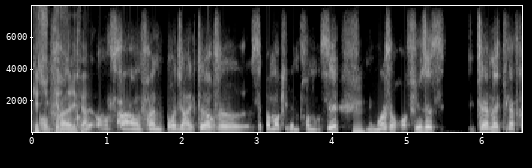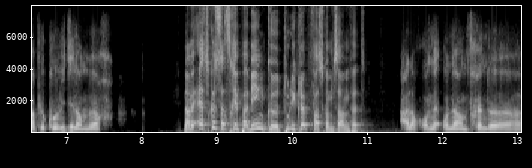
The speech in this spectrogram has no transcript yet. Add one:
Qu'est-ce que vous allez faire on fera, on fera un bureau directeur. Je, c'est pas moi qui vais me prononcer, Hmm. mais moi, je refuse. C'est un mec, il attrape le Covid, il en meurt. Non mais est-ce que ça serait pas bien que tous les clubs fassent comme ça en fait? Alors, on est, on est en train de.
